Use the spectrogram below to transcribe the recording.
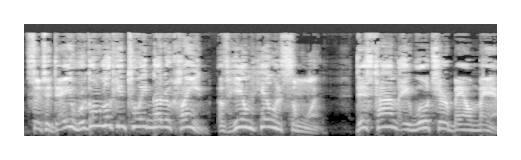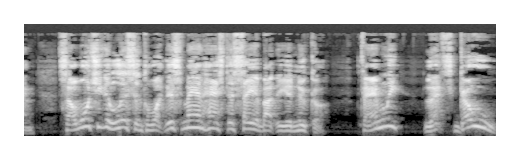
So today we're going to look into another claim of him healing someone, this time a wheelchair bound man. So I want you to listen to what this man has to say about the Yanuka. Family, let's go.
